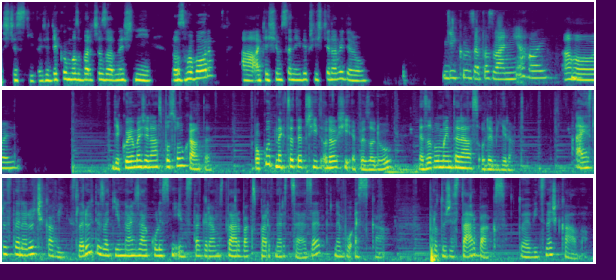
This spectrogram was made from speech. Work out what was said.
štěstí. Takže děkuji moc, Barčo, za dnešní rozhovor a, a těším se někdy příště na viděnou. Děkuji za pozvání, ahoj. Ahoj. Děkujeme, že nás posloucháte. Pokud nechcete přijít o další epizodu, nezapomeňte nás odebírat. A jestli jste nedočkaví, sledujte zatím náš zákulisní Instagram starbuckspartner.cz nebo SK, protože Starbucks to je víc než káva.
